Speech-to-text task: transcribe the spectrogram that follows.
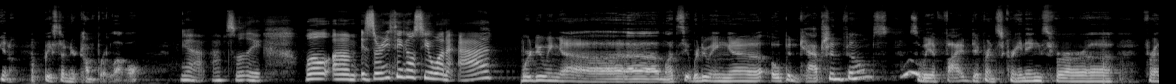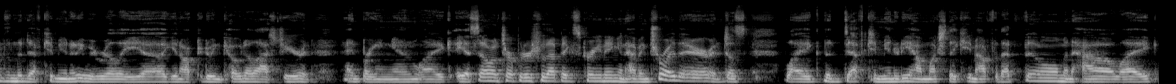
you know, based on your comfort level. Yeah, absolutely. Well, um, is there anything else you want to add? We're doing, uh, let's see, we're doing uh, open caption films. So we have five different screenings for our uh, friends in the deaf community. We really, uh, you know, after doing CODA last year and, and bringing in like ASL interpreters for that big screening and having Troy there and just like the deaf community, how much they came out for that film and how like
